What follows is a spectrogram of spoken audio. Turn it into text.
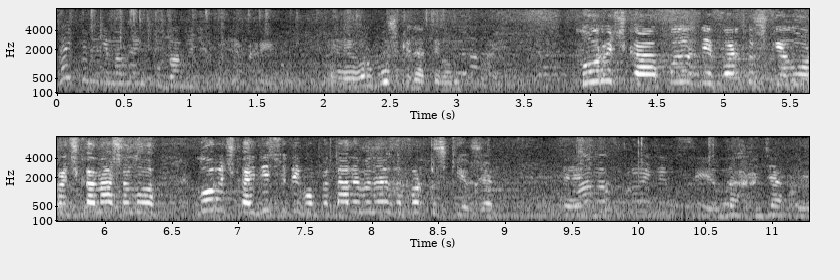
Дайте мені маленьку баночку для криви. Е, Горбушки дати вам. Лорочка, подожди, фартушки, Лорочка, наша Ло- Лорочка, йди сюди, попитали мене за фартушки вже. Е, Вона збройним силам. Да, дякую.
